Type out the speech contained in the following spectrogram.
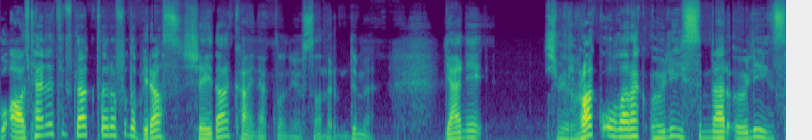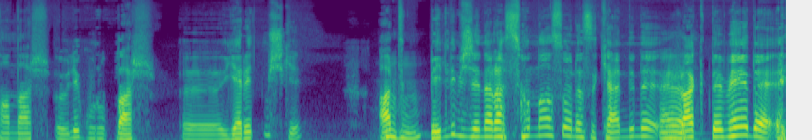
Bu alternatif rock tarafı da biraz şeyden kaynaklanıyor sanırım, değil mi? Yani şimdi rock olarak öyle isimler, öyle insanlar, öyle gruplar e, yer etmiş ki artık Hı hı. belli bir jenerasyondan sonrası kendine Evet. rock demeye de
